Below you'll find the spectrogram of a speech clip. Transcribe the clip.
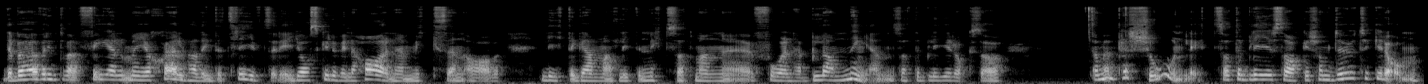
Det behöver inte vara fel men jag själv hade inte trivts i det. Jag skulle vilja ha den här mixen av lite gammalt, lite nytt så att man eh, får den här blandningen så att det blir också ja, men personligt. Så att det blir saker som du tycker om.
